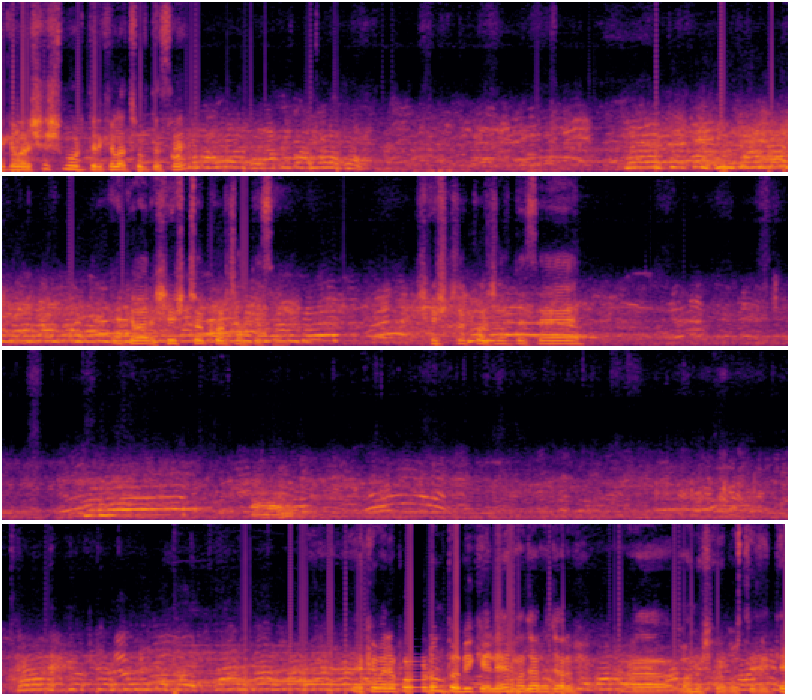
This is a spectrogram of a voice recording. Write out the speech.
একেবারে শেষ মুহূর্তের খেলা চলতেছে। একেবারে শেষ চক্কর চলতেছে। শেষ চক্কর চলতেছে। একেবারে পড়ন্ত বিকেলে হাজার হাজার মানুষের উপস্থিতিতে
